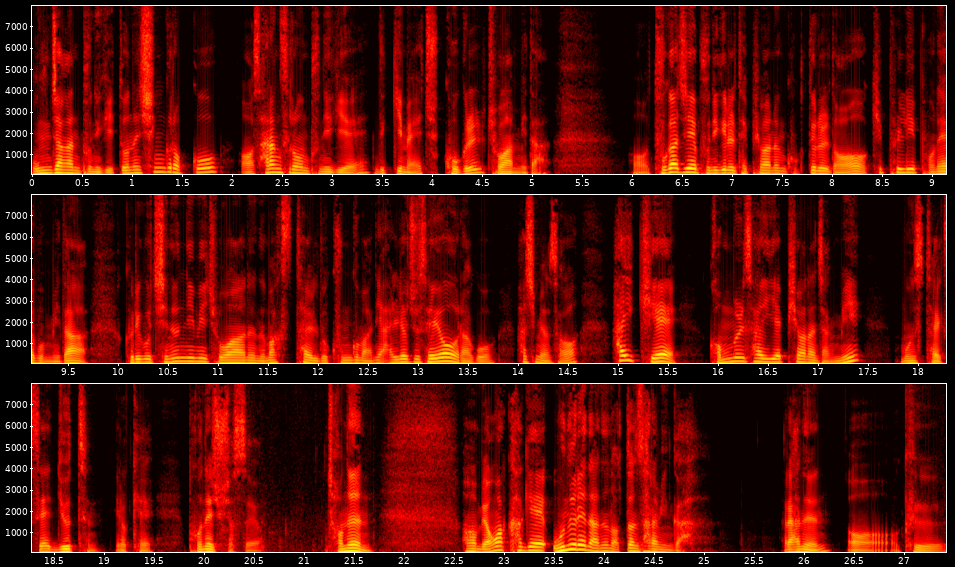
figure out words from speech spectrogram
웅장한 분위기 또는 싱그럽고 어, 사랑스러운 분위기의 느낌의 곡을 좋아합니다. 어, 두 가지의 분위기를 대표하는 곡들을 넣어 키플리 보내봅니다. 그리고 진우님이 좋아하는 음악 스타일도 궁금하니 알려주세요. 라고 하시면서 하이키의 건물 사이에 피어난 장미, 몬스타엑스의 뉴튼 이렇게 보내주셨어요. 저는 어, 명확하게 오늘의 나는 어떤 사람인가 라는 어, 그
